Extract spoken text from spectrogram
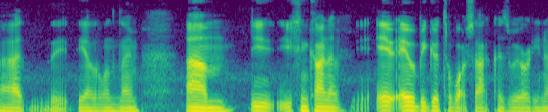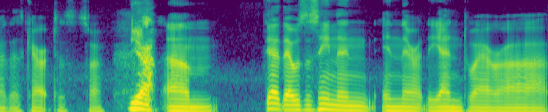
uh, the the other one's name, um, you you can kind of it, it would be good to watch that because we already know those characters. So Yeah. Um, yeah, there was a scene in, in there at the end where uh,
